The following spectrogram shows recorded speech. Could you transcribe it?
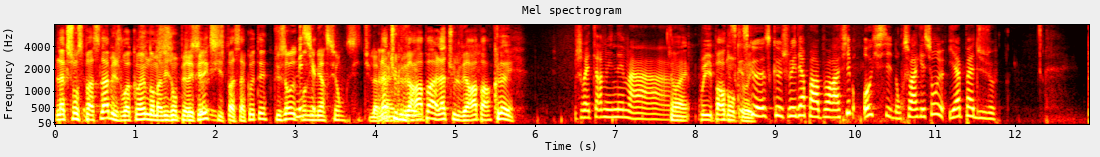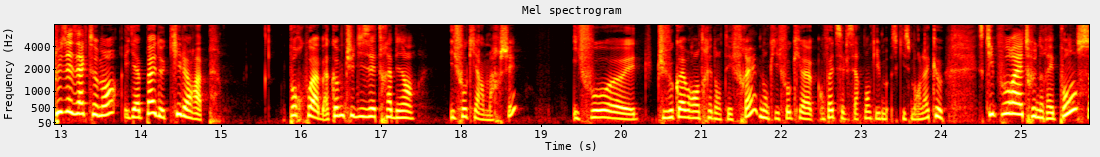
l'action se passe là, mais je vois quand même dans ma vision périphérique ce qui se passe à côté. Que sort de ton immersion si tu l'as Là tu le verras pas. Là tu le verras pas. Chloé. J'aurais terminé ma. Ouais. Oui, pardon. ce, que, ce que- ce que je voulais dire par rapport à Fibre, aussi, donc sur la question, il n'y a pas de jeu. Plus exactement, il n'y a pas de killer app. Pourquoi? Bah, Comme tu disais très bien, il faut qu'il y ait un marché. Il faut, euh, tu veux quand même rentrer dans tes frais, donc il faut qu'il y ait- En fait, c'est le serpent qui, qui se mord la queue. Ce qui pourrait être une réponse,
